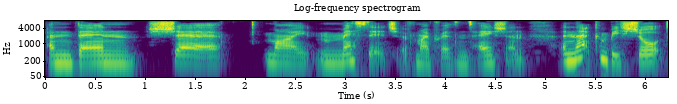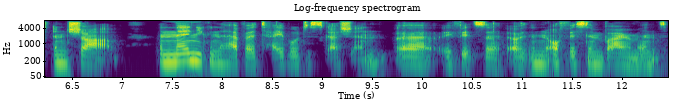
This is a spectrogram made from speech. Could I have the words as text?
and then share my message of my presentation. And that can be short and sharp. And then you can have a table discussion uh, if it's a, an office environment.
